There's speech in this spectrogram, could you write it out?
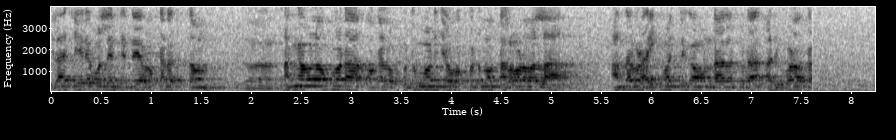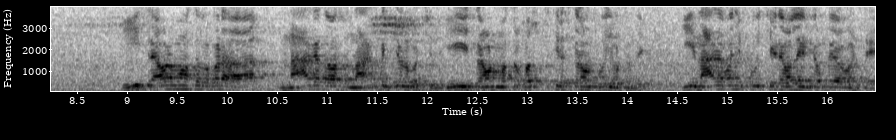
ఇలా చేయడం వల్ల ఏంటంటే ఒకరి సం- సంఘంలో కూడా ఒకళ్ళ కుటుంబం నుంచి ఒక కుటుంబం కలవడం వల్ల అందరూ కూడా ఐకమత్యంగా ఉండాలని కూడా అది కూడా ఒక ఈ శ్రావణ మాసంలో కూడా నాగదోషం నాగపంచమికి వచ్చింది. ఈ శ్రావణ మాసం ఫస్ట్ చేసుకునే పూజ ఉంటుంది. ఈ నాగపంచ పూజ చేయడం వల్ల ఏంటి ఉపయోగం అంటే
